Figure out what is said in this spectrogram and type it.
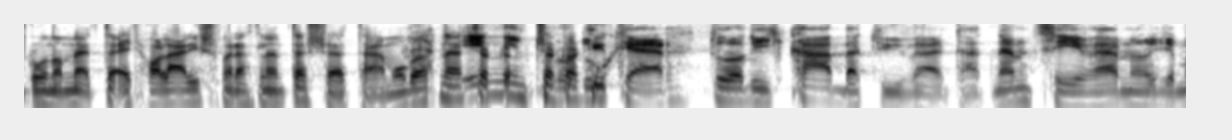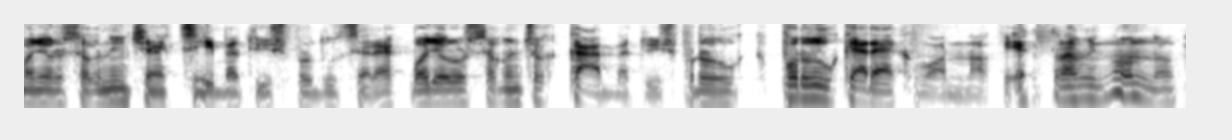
Rónam, te egy halálismeretlen te se támogatnál? Hát csak, én, mint csak producer, akit... tudod, így K betűvel, tehát nem C-vel, mert ugye Magyarországon nincsenek C betűs producerek, Magyarországon csak K betűs produ- produkerek vannak, érted, amit mondok?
